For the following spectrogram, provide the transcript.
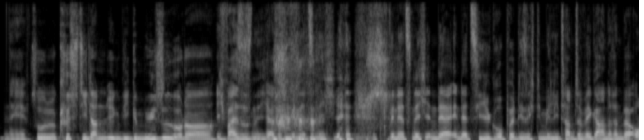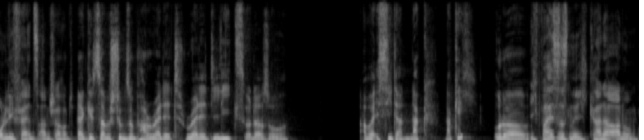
Nee, So küsst die dann irgendwie Gemüse oder? Ich weiß es nicht. Also ich bin jetzt nicht, ich bin jetzt nicht in der, in der Zielgruppe, die sich die militante Veganerin bei OnlyFans anschaut. Da gibt's da bestimmt so ein paar Reddit, Reddit-Leaks oder so. Aber ist sie dann nack, nackig? Oder? Ich weiß es nicht, keine Ahnung.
